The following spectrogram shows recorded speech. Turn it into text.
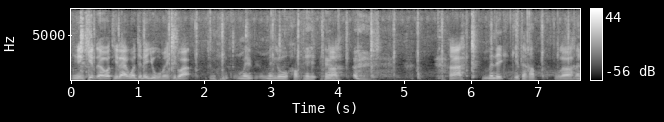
มึงยังคิดเหรอว่าทีแรกว่าจะได้อยู่ไหมคิดว่าไม่ไม่รู้ครับพี่ฮะฮะไม่ได้คิดนะครับเหรอไม่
